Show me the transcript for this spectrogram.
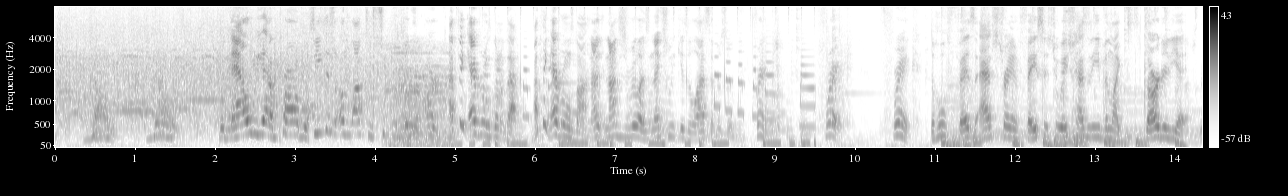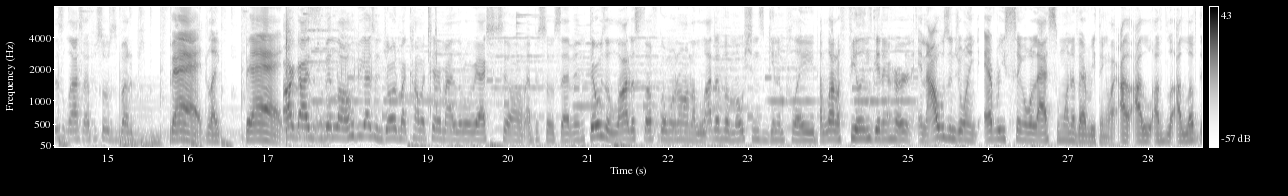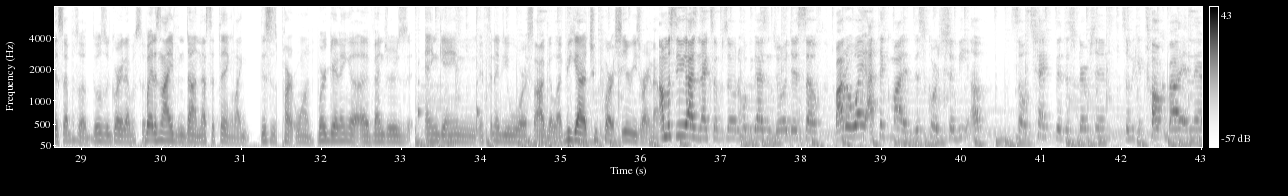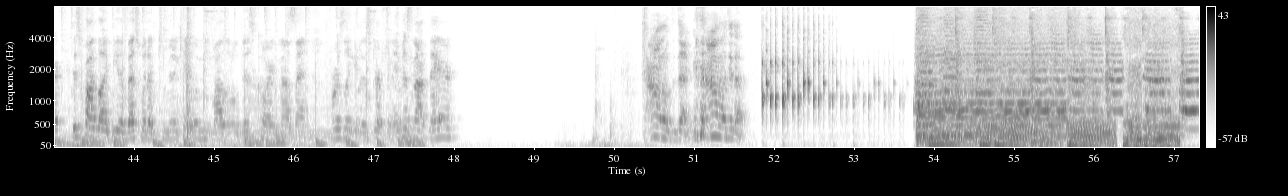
No, no. But now we got a problem. She just unlocked her super villain arc. I think everyone's gonna die. I think everyone's dying. And I just realized next week is the last episode. Frick. Frick. Frick. The whole Fez ashtray and face situation hasn't even like started yet. This last episode is about to be bad. Like bad. Alright guys, it's been long. Hope you guys enjoyed my commentary, my little reaction to um, episode 7. There was a lot of stuff going on, a lot of emotions getting played, a lot of feelings getting hurt, and I was enjoying every single last one of everything. Like I I, I, I love this episode. It was a great episode. But it's not even done. That's the thing. Like this is part one. We're getting a Avengers Endgame Infinity War saga. Like we got a two-part series right now. I'm gonna see you guys next episode. Hope you guys enjoyed yourself. By the way, I think my Discord should be up so check the description so we can talk about it in there. This probably like be the best way to communicate with me, my little Discord, you know what I'm saying? First link in the description. If it's not there, I don't know what to do. I don't know what to do. Khaled.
